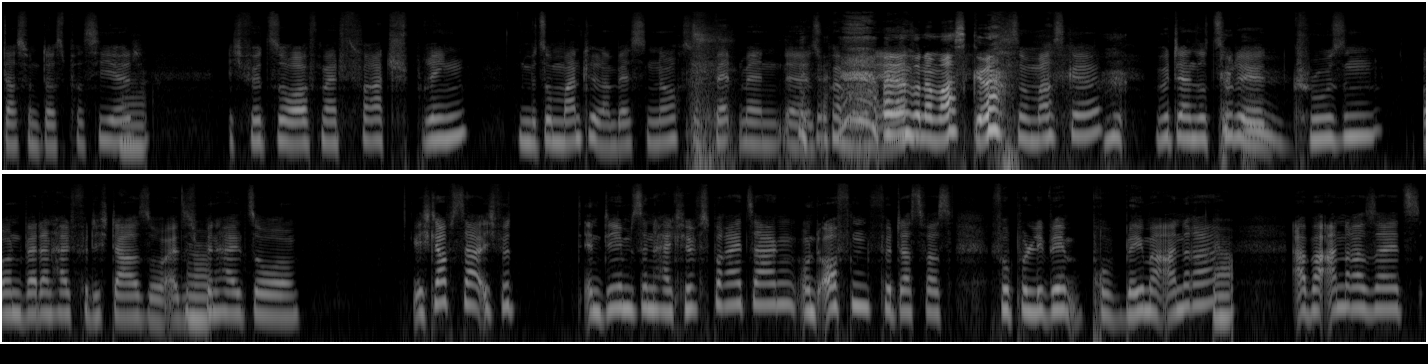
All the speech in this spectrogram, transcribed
das und das passiert. Ja. Ich würde so auf mein Fahrrad springen, mit so einem Mantel am besten noch, so Batman, äh, Superman, Und dann so eine Maske. so Maske, würde dann so zu dir cruisen und wäre dann halt für dich da so. Also ich Ja. bin halt so, ich glaube, ich würde in dem Sinn halt hilfsbereit sagen und offen für das, was für Problem, Probleme anderer. Ja. Aber andererseits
